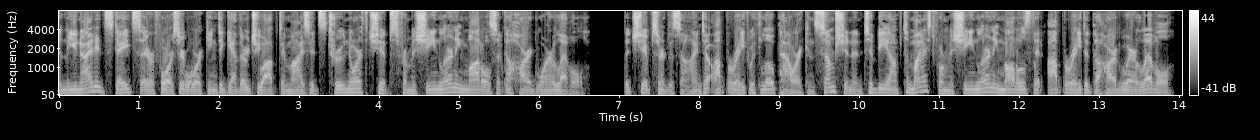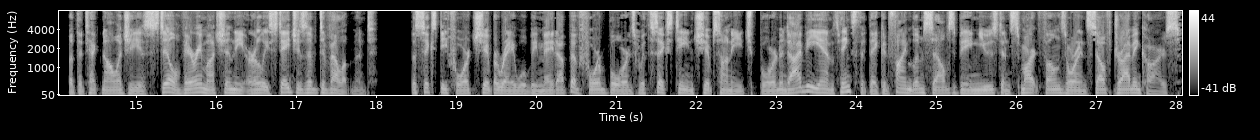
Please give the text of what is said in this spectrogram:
and the United States Air Force are working together to optimize its TrueNorth chips for machine learning models at the hardware level. The chips are designed to operate with low power consumption and to be optimized for machine learning models that operate at the hardware level, but the technology is still very much in the early stages of development. The 64-chip array will be made up of four boards with 16 chips on each board and IBM thinks that they could find themselves being used in smartphones or in self-driving cars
